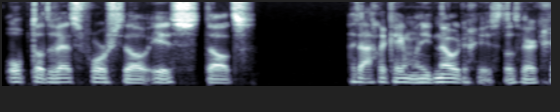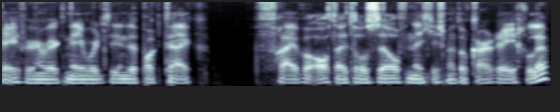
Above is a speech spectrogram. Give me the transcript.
op dat wetsvoorstel is dat het eigenlijk helemaal niet nodig is. Dat werkgever en werknemer dit in de praktijk vrijwel altijd al zelf netjes met elkaar regelen.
